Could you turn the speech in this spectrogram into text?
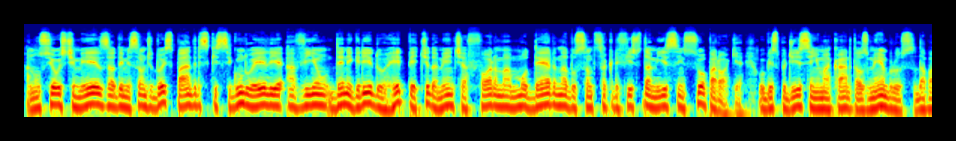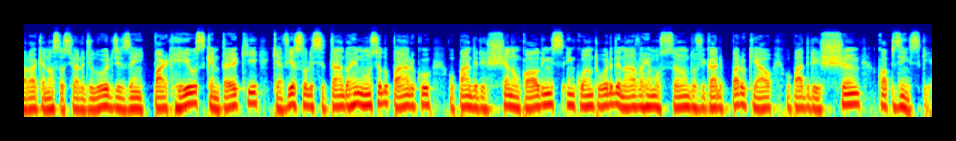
anunciou este mês a demissão de dois padres que, segundo ele, haviam denegrido repetidamente a forma moderna do santo sacrifício da missa em sua paróquia. O bispo disse em uma carta aos membros da paróquia Nossa Senhora de Lourdes em Park Hills, Kentucky, que havia solicitado a renúncia do pároco, o padre Shannon Collins, enquanto ordenava a remoção do vigário paroquial, o padre Sean Kopzinski.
